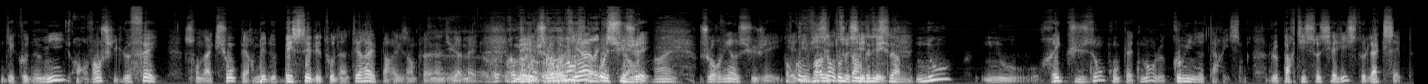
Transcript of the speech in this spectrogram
d'économie, en revanche il le fait. Son action permet de baisser les taux d'intérêt, par exemple, Alain Duhamel. Re- Mais je reviens au sujet. Ouais. Je reviens au sujet. Pourquoi il y a des visions de société. Nous, nous récusons complètement le communautarisme. Le Parti socialiste l'accepte.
